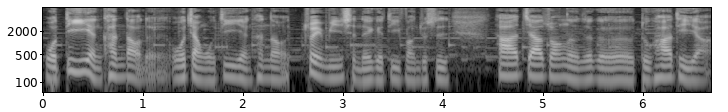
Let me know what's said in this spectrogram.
我第一眼看到的，我讲我第一眼看到最明显的一个地方，就是它加装了这个杜卡迪啊，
